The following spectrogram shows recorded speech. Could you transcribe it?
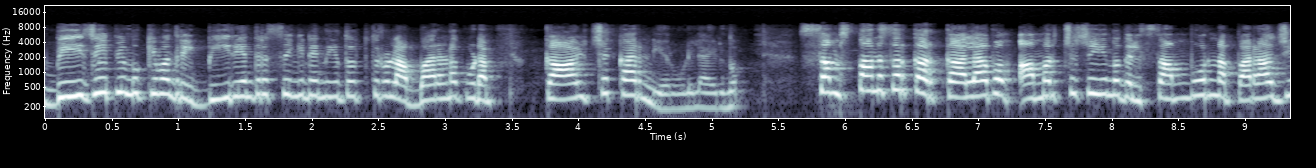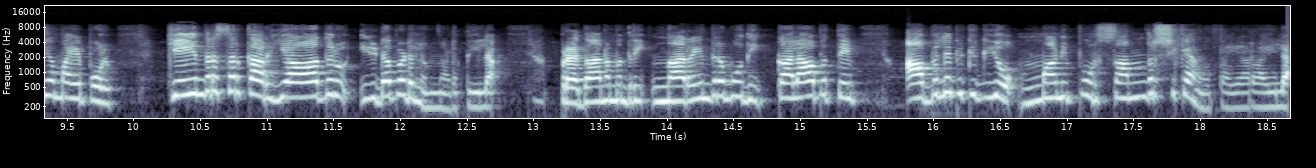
ബി ജെ പി മുഖ്യമന്ത്രി ബീരേന്ദ്ര സിംഗിന്റെ നേതൃത്വത്തിലുള്ള ഭരണകൂടം കാഴ്ചക്കാരന്റെ റോളിലായിരുന്നു. സംസ്ഥാന സർക്കാർ കലാപം അമർച്ച ചെയ്യുന്നതിൽ സമ്പൂർണ പരാജയമായപ്പോൾ കേന്ദ്ര സർക്കാർ യാതൊരു ഇടപെടലും നടത്തിയില്ല. പ്രധാനമന്ത്രി നരേന്ദ്രമോദി കലാപത്തെ അപലപിക്കുകയോ മണിപ്പൂർ സന്ദർശിക്കാനോ തയ്യാറായില്ല.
